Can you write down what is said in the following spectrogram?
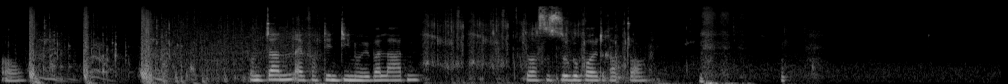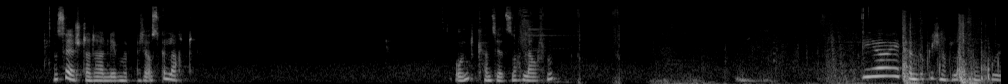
Oh. Und dann einfach den Dino überladen. Du hast es so gewollt, Raptor. Ist ja stand daneben, hat mich ausgelacht. Und, kannst du jetzt noch laufen? Ja, er kann wirklich noch laufen, cool.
